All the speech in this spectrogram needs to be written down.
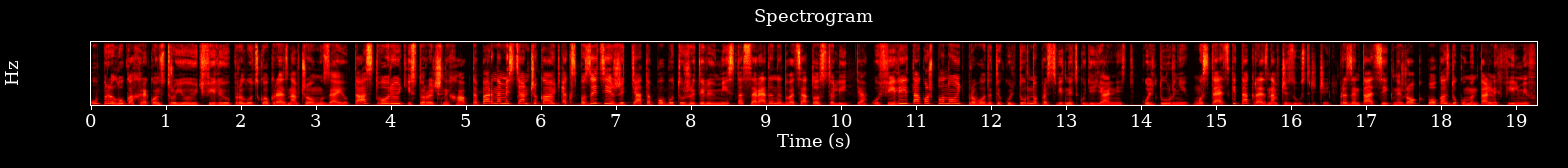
У Прилуках реконструюють філію Прилуцького краєзнавчого музею та створюють історичний хаб. Тепер на містян чекають експозиції життя та побуту жителів міста середини ХХ століття. У філії також планують проводити культурно-просвітницьку діяльність, культурні, мистецькі та краєзнавчі зустрічі, презентації книжок, показ документальних фільмів.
